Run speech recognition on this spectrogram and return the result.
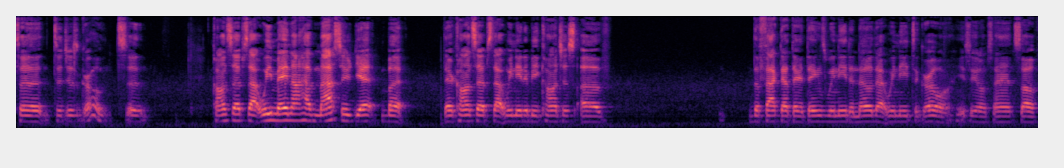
to to just grow to concepts that we may not have mastered yet, but they're concepts that we need to be conscious of the fact that there are things we need to know that we need to grow on. You see what I'm saying? So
